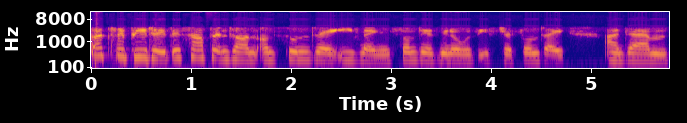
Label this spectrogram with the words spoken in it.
That's it, PJ. This happened on, on Sunday evening. Sunday, as we know, was Easter Sunday. And um,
